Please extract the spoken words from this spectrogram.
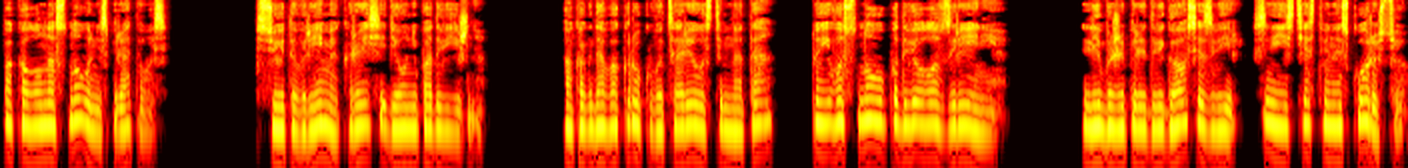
пока луна снова не спряталась. Все это время Крей сидел неподвижно. А когда вокруг воцарилась темнота, то его снова подвело зрение. Либо же передвигался зверь с неестественной скоростью.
